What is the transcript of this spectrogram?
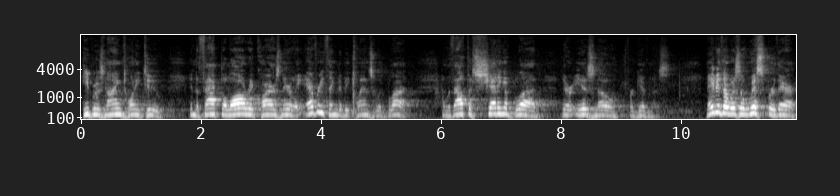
Hebrews 9:22. In the fact the law requires nearly everything to be cleansed with blood, and without the shedding of blood there is no forgiveness. Maybe there was a whisper there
